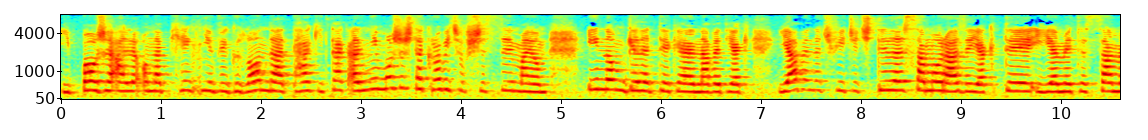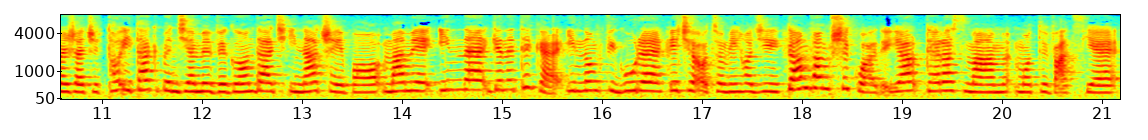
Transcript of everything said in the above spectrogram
i Boże, ale ona pięknie wygląda, tak i tak, ale nie możesz tak robić, bo wszyscy mają inną genetykę, nawet jak ja będę ćwiczyć tyle samo razy jak ty i jemy te same rzeczy, to i tak będziemy wyglądać inaczej, bo mamy inną genetykę, inną figurę, wiecie o co mi chodzi. Dam wam przykład, ja teraz mam motywację e,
